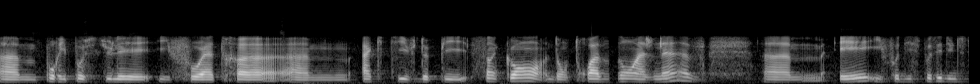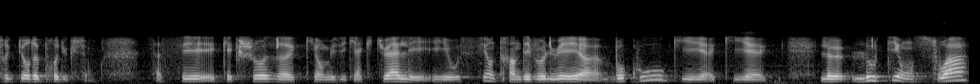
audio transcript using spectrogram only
Euh, pour y postuler, il faut être euh, euh, actif depuis 5 ans, dont 3 ans à Genève, et il faut disposer d'une structure de production. Ça, c'est quelque chose qui, en musique actuelle, est, aussi en train d'évoluer beaucoup, qui, qui l'outil en soi,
